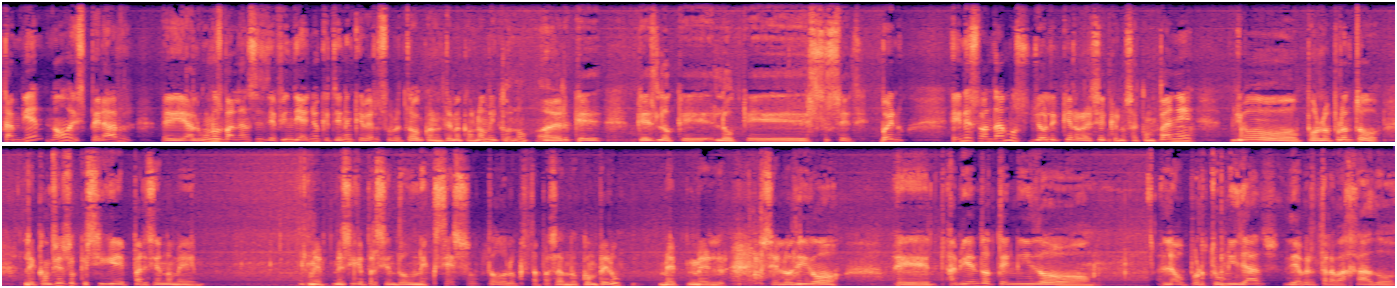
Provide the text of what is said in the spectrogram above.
también, ¿no? Esperar eh, algunos balances de fin de año que tienen que ver sobre todo con el tema económico, ¿no? A ver qué, qué es lo que, lo que sucede. Bueno, en eso andamos. Yo le quiero agradecer que nos acompañe. Yo, por lo pronto, le confieso que sigue pareciéndome me, sigue pareciendo un exceso todo lo que está pasando con Perú. Me, se lo digo eh, habiendo tenido la oportunidad de haber trabajado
